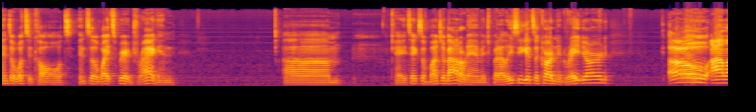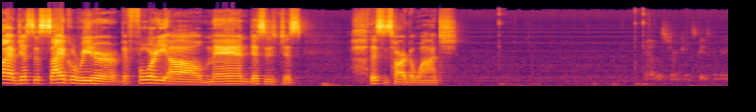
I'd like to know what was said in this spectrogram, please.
into what's it called? Into the White Spirit Dragon. Um, okay, it takes a bunch of battle damage, but at least he gets a card in the graveyard. Oh, Ally of Justice Cycle Reader before he. Oh man, this is just this is hard to watch. Yeah, this turn Shunsuke's gonna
